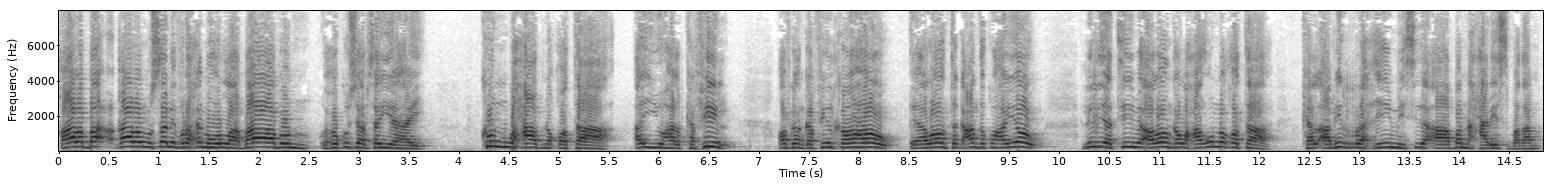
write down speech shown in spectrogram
qaala musanif raximah llah baabun wuxuu ku saabsan yahay kun waxaad noqotaa ayuha alkafiil. Qofkan kafiilka ahow ee agoonta gacanta ku hayow lilyatiimi agoonka waxaad u noqotaa kal abiraxiimi sida aabba naxariis badan.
